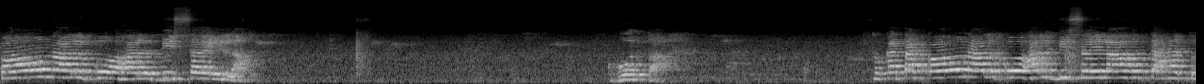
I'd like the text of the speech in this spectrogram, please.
कौन अल्कोहल विषैला होता है तो कहता कौन अल्कोहल विषैला होता है तो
